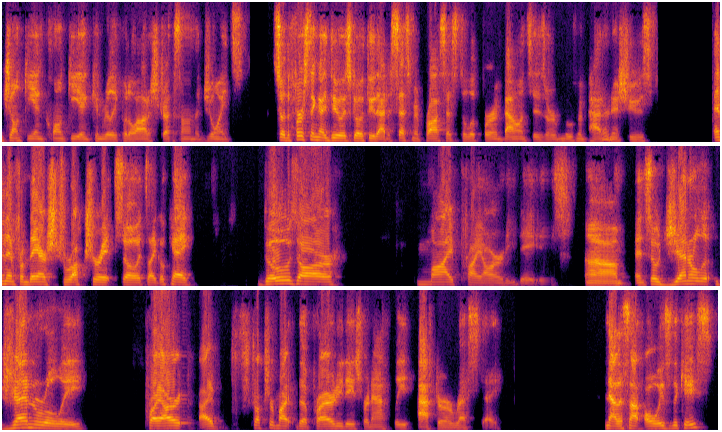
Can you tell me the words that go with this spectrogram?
junky and clunky and can really put a lot of stress on the joints so the first thing i do is go through that assessment process to look for imbalances or movement pattern issues and then from there structure it so it's like okay those are my priority days. Um, and so generally, generally, prior I structure my the priority days for an athlete after a rest day. Now that's not always the case.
